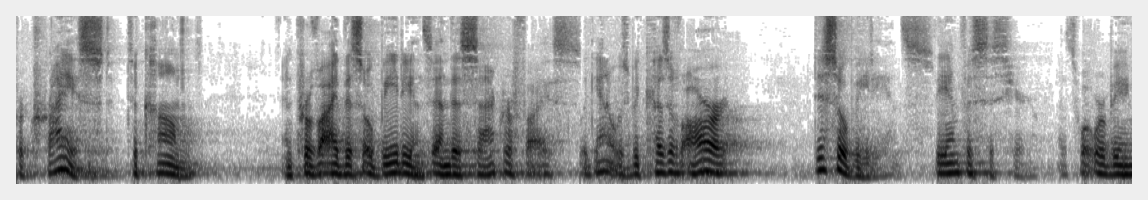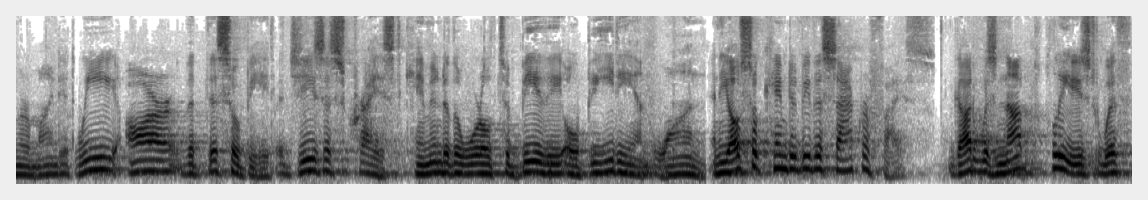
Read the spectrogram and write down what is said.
for Christ to come and provide this obedience and this sacrifice? Again, it was because of our disobedience. The emphasis here. That's what we're being reminded. We are the disobedient. Jesus Christ came into the world to be the obedient one, and he also came to be the sacrifice. God was not pleased with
